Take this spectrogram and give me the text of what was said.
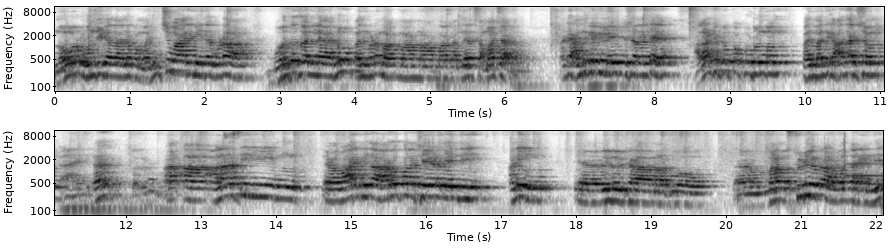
నోరు ఉంది కదా అని ఒక మంచి వారి మీద కూడా బురద చల్లారు అని కూడా మా మా మా- మాకు అందిన సమాచారం. అంటే అందుకే వీళ్ళు ఏం చేశారంటే అలాంటి గొప్ప కుటుంబం పది మందికి ఆదర్శం అలాంటి వారి మీద ఆరోపణ చేయడం ఏంటి అని వీళ్ళు ఇక్కడ మనకు మన స్టూడియోకి రావడం జరిగింది.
